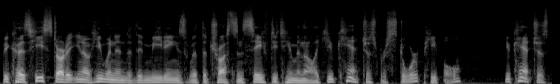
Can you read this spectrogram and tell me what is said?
because he started, you know, he went into the meetings with the trust and safety team and they're like, you can't just restore people. You can't just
